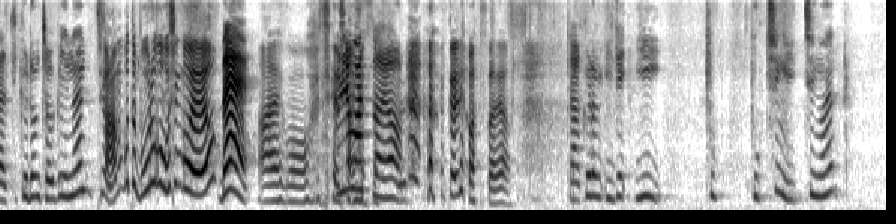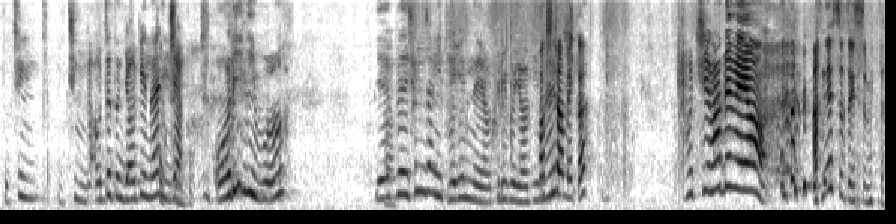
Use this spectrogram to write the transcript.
자 지- 그럼 저기는 지금 아무것도 모르고 오신 거예요? 네 아이고. 끌려왔어요. 끌려왔어요. 자 그럼 이제 이 북, 북층 2층은 북층 2층인가 어쨌든 여기는 이제. 어린이부 예배 현장이 되겠네요 그리고 여기는 확실합니까? 확실하다며요 아닐 수도 있습니다.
